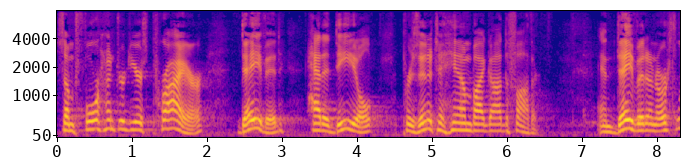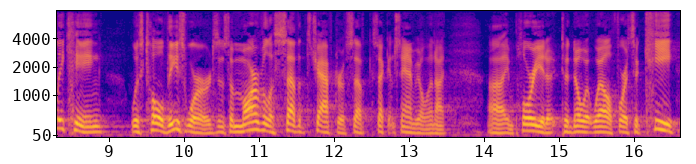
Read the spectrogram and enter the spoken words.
Some 400 years prior, David had a deal presented to him by God the Father. And David, an earthly king, was told these words. in a marvelous seventh chapter of 2 Samuel, and I uh, implore you to, to know it well, for it's a key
